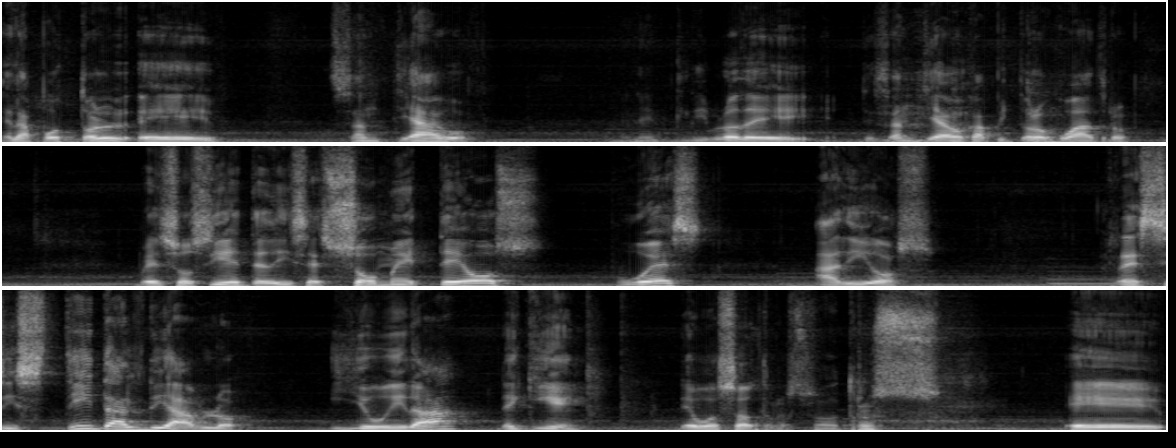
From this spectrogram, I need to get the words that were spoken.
el apóstol eh, Santiago, en el libro de, de, Santiago capítulo 4, verso 7, dice, someteos pues a Dios, resistid al diablo y huirá de quién? De vosotros. Vosotros. Eh,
